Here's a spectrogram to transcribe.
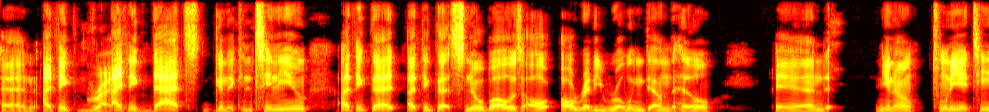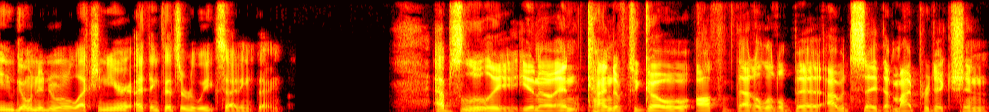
And I think Right. I think that's going to continue. I think that I think that snowball is all, already rolling down the hill and you know, 2018 going into an election year, I think that's a really exciting thing. Absolutely. You know, and kind of to go off of that a little bit, I would say that my prediction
